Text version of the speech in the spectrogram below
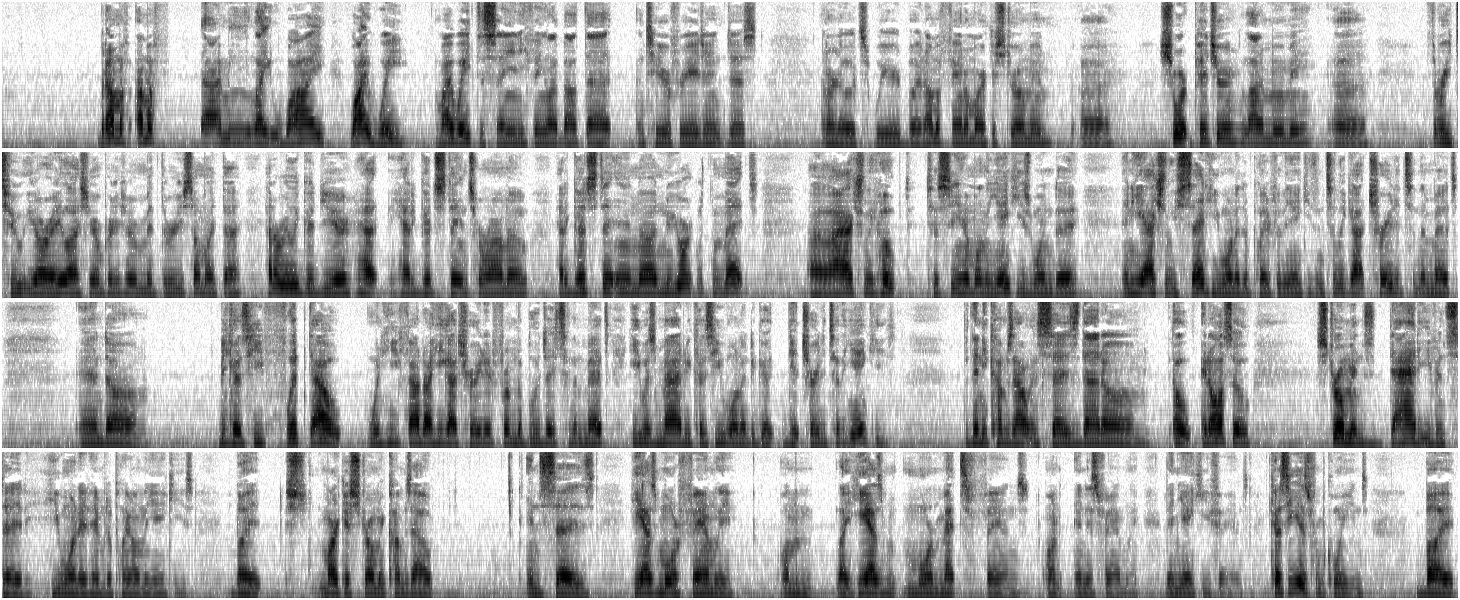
but I'm a I'm a I mean like why why wait? Why wait to say anything about that until you're a free agent? Just I don't know, it's weird, but I'm a fan of Marcus Stroman. Uh short pitcher, a lot of movement. Uh three two ERA last year. I'm pretty sure mid three, something like that. Had a really good year. Had had a good stint in Toronto. Had a good stint in uh, New York with the Mets. Uh, I actually hoped to see him on the Yankees one day, and he actually said he wanted to play for the Yankees until he got traded to the Mets, and um, because he flipped out when he found out he got traded from the Blue Jays to the Mets. He was mad because he wanted to get, get traded to the Yankees, but then he comes out and says that um oh and also Stroman's dad even said he wanted him to play on the Yankees. But Marcus Stroman comes out and says he has more family on the like he has more Mets fans on in his family than Yankee fans cuz he is from Queens. But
